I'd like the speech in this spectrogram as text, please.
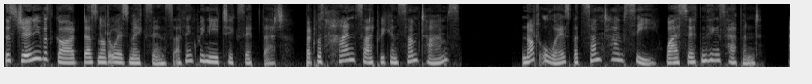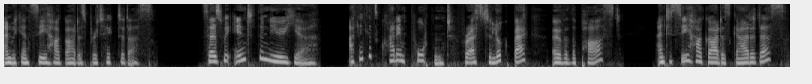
This journey with God does not always make sense. I think we need to accept that. But with hindsight, we can sometimes, not always, but sometimes see why certain things happened and we can see how God has protected us. So as we enter the new year, I think it's quite important for us to look back over the past and to see how God has guided us,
